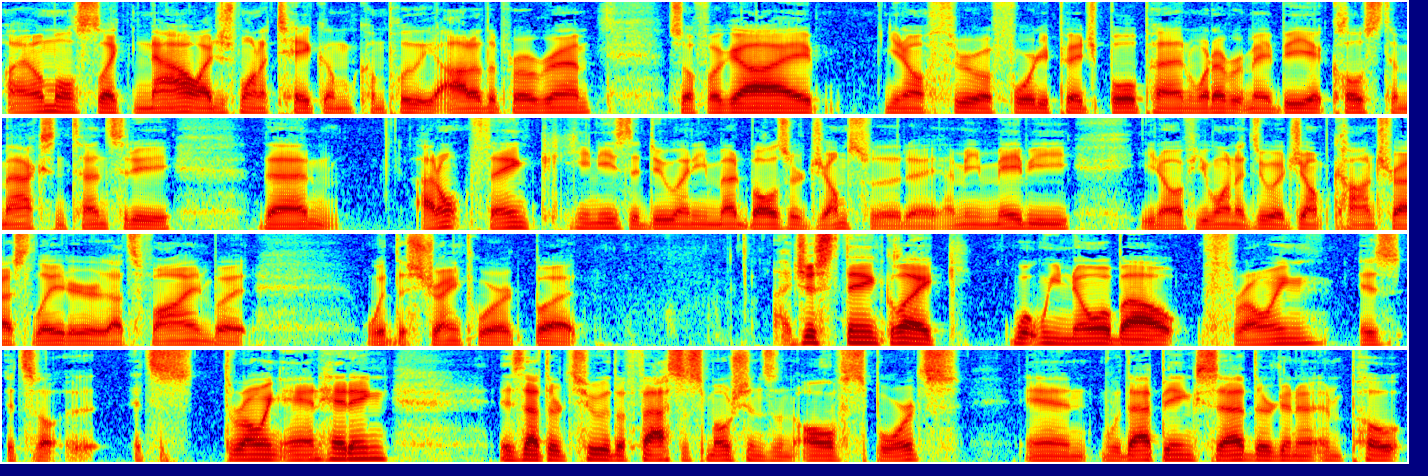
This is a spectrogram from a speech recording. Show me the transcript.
I almost like now I just want to take them completely out of the program. So if a guy you know threw a 40 pitch bullpen, whatever it may be, at close to max intensity, then I don't think he needs to do any med balls or jumps for the day. I mean, maybe you know if you want to do a jump contrast later, that's fine, but with the strength work. But I just think like what we know about throwing is it's a, it's throwing and hitting is that they're two of the fastest motions in all of sports. And with that being said, they're going to impo-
